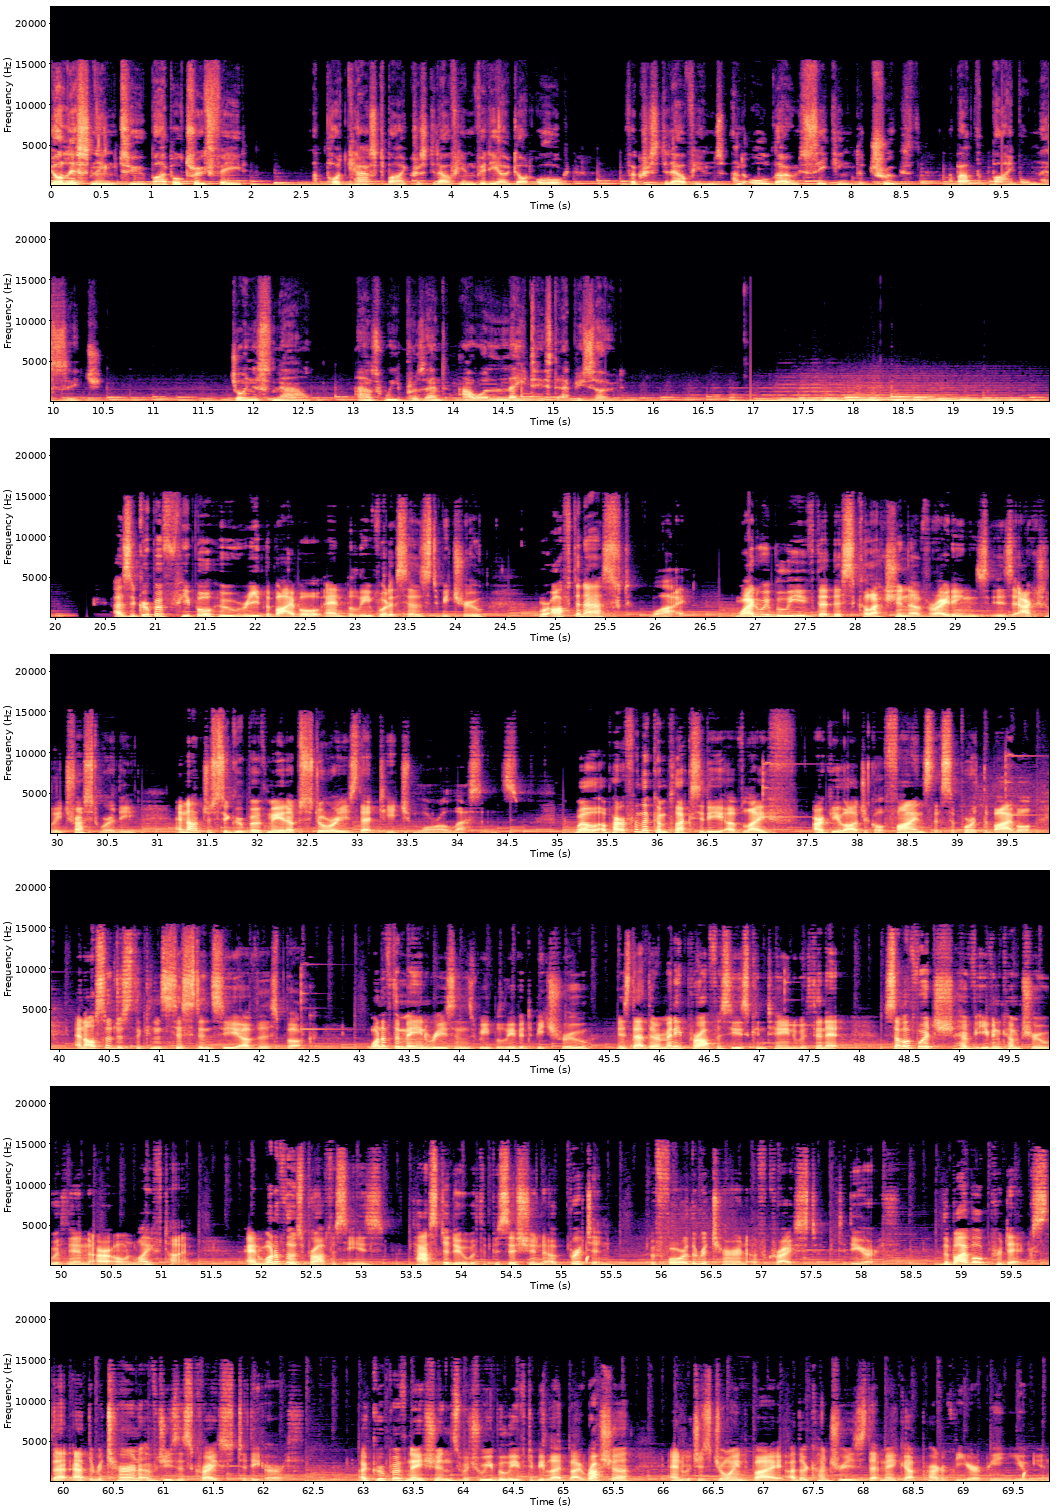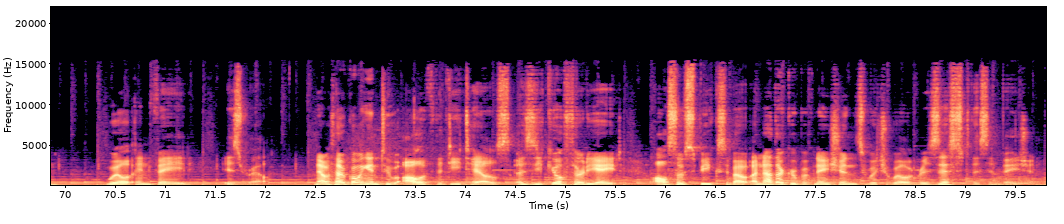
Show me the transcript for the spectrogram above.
You're listening to Bible Truth Feed, a podcast by Christadelphianvideo.org for Christadelphians and all those seeking the truth about the Bible message. Join us now as we present our latest episode. As a group of people who read the Bible and believe what it says to be true, we're often asked why. Why do we believe that this collection of writings is actually trustworthy, and not just a group of made up stories that teach moral lessons? Well, apart from the complexity of life, archaeological finds that support the Bible, and also just the consistency of this book, one of the main reasons we believe it to be true is that there are many prophecies contained within it, some of which have even come true within our own lifetime. And one of those prophecies has to do with the position of Britain before the return of Christ to the earth. The Bible predicts that at the return of Jesus Christ to the earth, a group of nations which we believe to be led by Russia and which is joined by other countries that make up part of the European Union will invade Israel. Now, without going into all of the details, Ezekiel 38 also speaks about another group of nations which will resist this invasion.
